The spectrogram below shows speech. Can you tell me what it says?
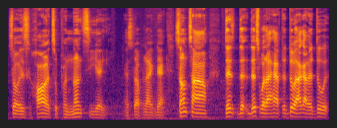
So it's hard to pronunciate and stuff like that. Sometimes this this what I have to do. I got to do it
